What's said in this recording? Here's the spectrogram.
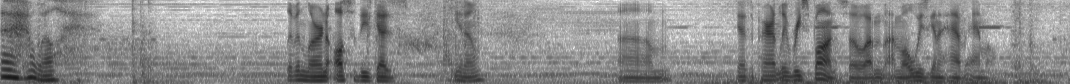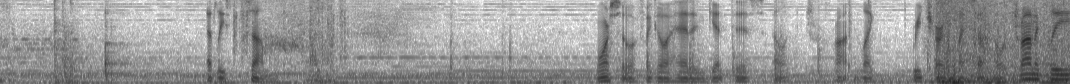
Uh, well. Live and learn. Also, these guys, you know, um, guys apparently respawn, so I'm, I'm always going to have ammo. At least some. More so if I go ahead and get this electron, like recharge myself electronically.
